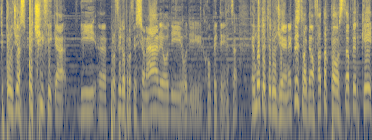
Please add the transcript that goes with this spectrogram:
tipologia specifica di eh, profilo professionale o di, o di, competenza, è molto eterogenea. Questo l'abbiamo fatto apposta perché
